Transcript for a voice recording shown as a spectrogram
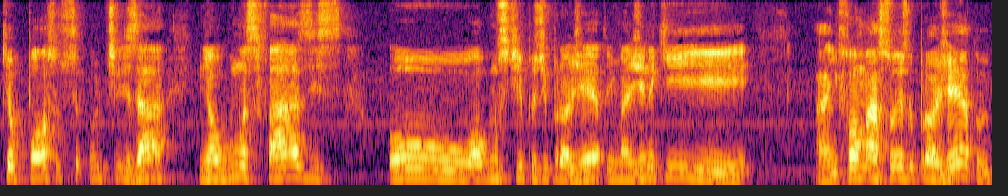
que eu posso utilizar em algumas fases ou alguns tipos de projeto. Imagina que as informações do projeto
